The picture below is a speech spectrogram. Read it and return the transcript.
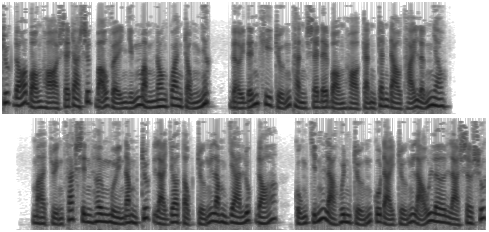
Trước đó bọn họ sẽ ra sức bảo vệ những mầm non quan trọng nhất, đợi đến khi trưởng thành sẽ để bọn họ cạnh tranh đào thải lẫn nhau. Mà chuyện phát sinh hơn 10 năm trước là do tộc trưởng Lâm Gia lúc đó, cũng chính là huynh trưởng của đại trưởng lão Lơ là sơ suất,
